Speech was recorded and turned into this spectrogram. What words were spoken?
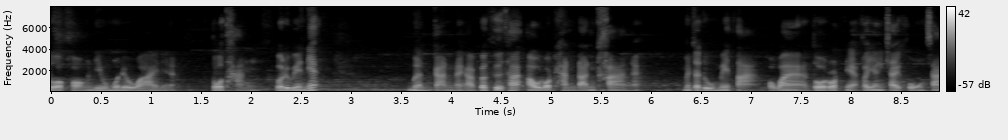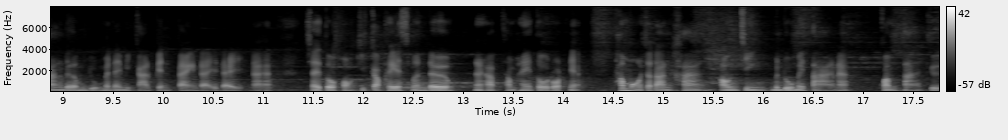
ตัวของ New Model Y เนี่ยตัวถังบริเวณเนี้ยเหมือนกันนะครับก็คือถ้าเอารถหันด้านข้างอะมันจะดูไม่ต่าง เพราะว่าตัวรถเนี่ยเขายังใช้โครงสร้างเดิมอยู่ไม่ได้มีการเปลี่ยนแปลงใดๆนะฮะ ใช้ตัวของ Giga Press เหมือนเดิมนะครับทำให้ตัวรถเนี่ยถ้ามองจากด้านข้าง เอาจริงๆมันดูไม่ต่างนะ ความต่างคือ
